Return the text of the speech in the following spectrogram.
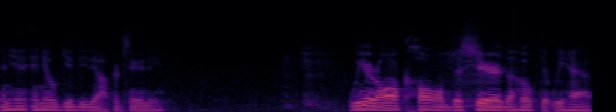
and, he, and He'll give you the opportunity. We are all called to share the hope that we have.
